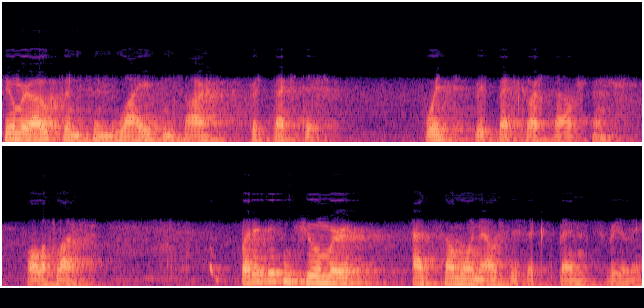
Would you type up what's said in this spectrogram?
Humor opens and widens our perspective with respect to ourselves and all of life. But it isn't humor at someone else's expense, really.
